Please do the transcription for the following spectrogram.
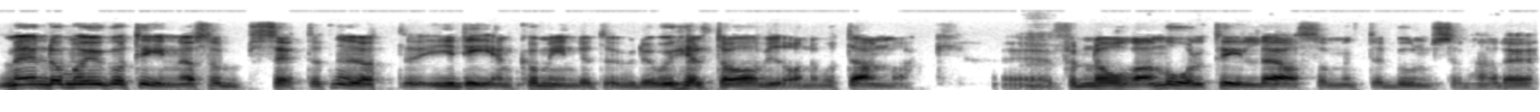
men de har ju gått in, alltså sättet nu att idén kom in, det, det var ju helt avgörande mot Danmark. Eh, Mm. För några mål till där som inte Bunsen hade,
